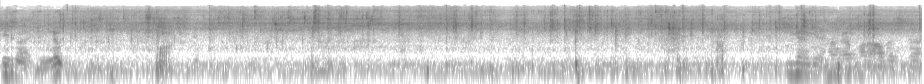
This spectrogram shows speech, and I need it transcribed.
He's like, nope. You gonna get hung up on all this stuff.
